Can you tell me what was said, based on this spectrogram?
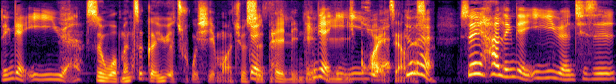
零点一一元，是我们这个月除息嘛，就是配零点一一块这样子。对，所以它零点一一元，其实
